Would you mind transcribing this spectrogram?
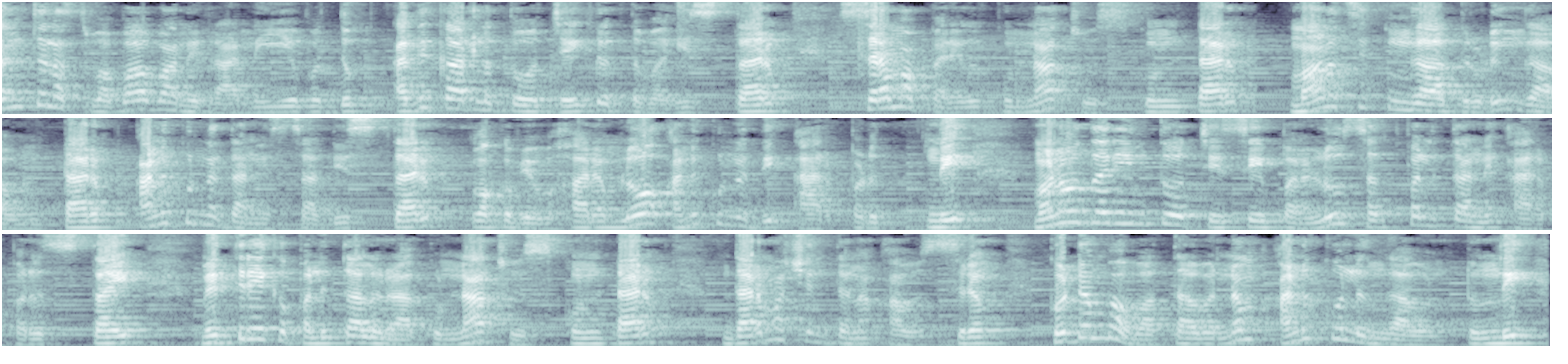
చంచల స్వభావాన్ని రానియవద్దు అధికారులతో జాగ్రత్త వహిస్తారు. శ్రమ పెరగకుండా చూసుకుంటారు. మానసికంగా దృఢంగా ఉంటారు. అనుకున్న దాన్ని సాధిస్తారు. ఒక వ్యవహారంలో అనుకున్నది ఏర్పడుతుంది. మనోధైర్యంతో చేసే పనులు సత్ఫలితాన్ని ఏర్పరుస్తాయి. వ్యతిరేక ఫలితాలు రాకుండా చూసుకుంటారు. ధర్మచింతన అవసరం. కుటుంబ వాతావరణం అనుకూలంగా ఉంటుంది.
